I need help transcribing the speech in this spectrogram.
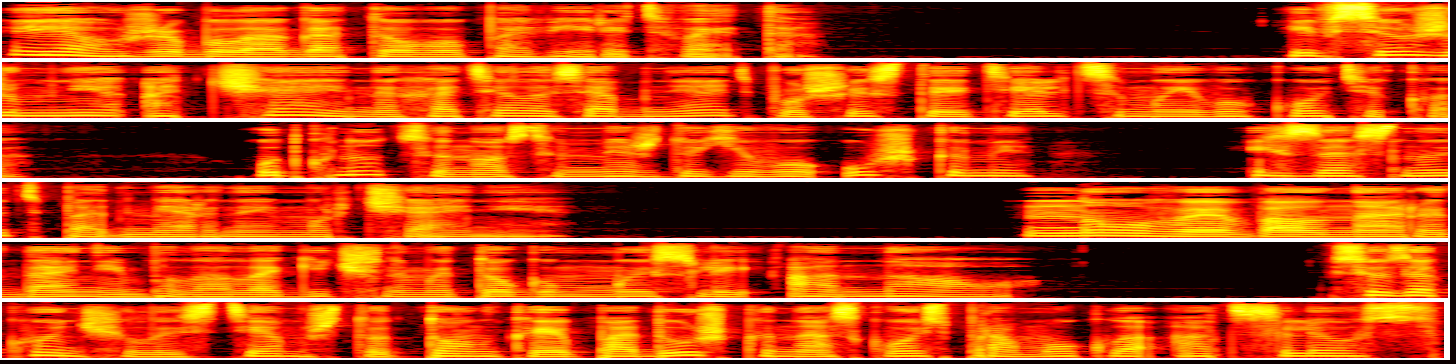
Я уже была готова поверить в это. И все же мне отчаянно хотелось обнять пушистое тельце моего котика, уткнуться носом между его ушками — и заснуть под мерное мурчание. Новая волна рыданий была логичным итогом мыслей о Нао. Все закончилось тем, что тонкая подушка насквозь промокла от слез.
